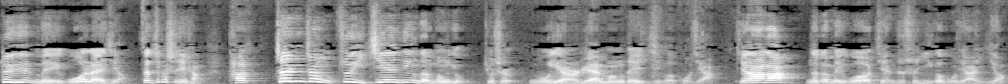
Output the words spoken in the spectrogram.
对于美国来讲，在这个世界上，他真正最坚定的盟友就是五眼联盟这几个国家。加拿大那跟美国简直是一个国家一样，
